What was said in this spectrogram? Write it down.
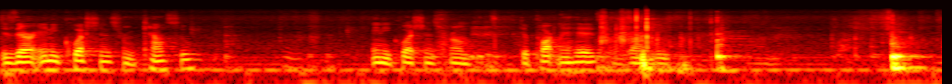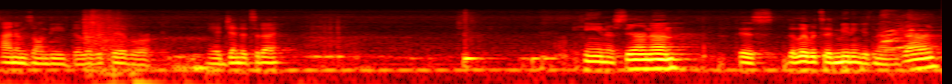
Is there any questions from council? Any questions from department heads regarding the um, items on the deliberative or the agenda today? Hearing or seeing none, this deliberative meeting is now adjourned.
